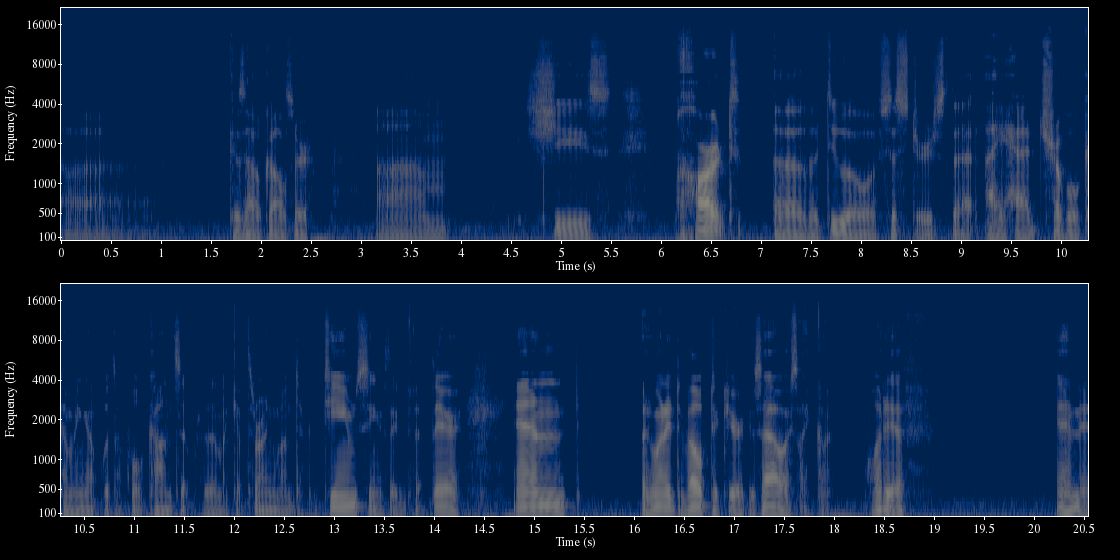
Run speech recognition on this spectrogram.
uh, Kazao calls her. Um, she's part of a duo of sisters that I had trouble coming up with a full concept for them. I kept throwing them on different teams, seeing if they'd fit there. And when I developed Akira Kazao, I was like, what if? And then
